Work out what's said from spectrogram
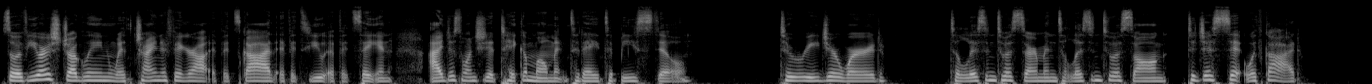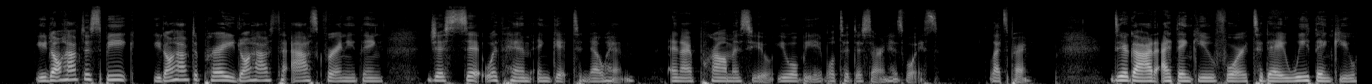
So if you are struggling with trying to figure out if it's God, if it's you, if it's Satan, I just want you to take a moment today to be still, to read your word, to listen to a sermon, to listen to a song, to just sit with God. You don't have to speak, you don't have to pray, you don't have to ask for anything. Just sit with Him and get to know Him. And I promise you, you will be able to discern His voice. Let's pray. Dear God, I thank you for today. We thank you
